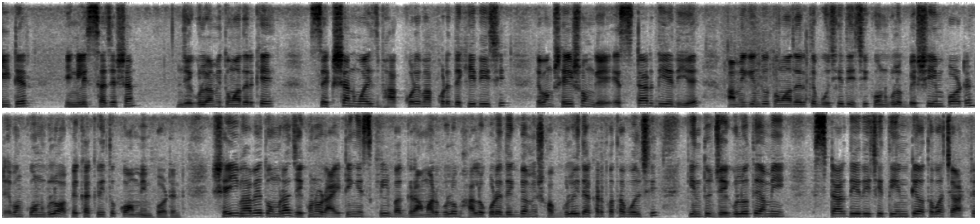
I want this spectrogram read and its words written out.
এইটের ইংলিশ সাজেশন যেগুলো আমি তোমাদেরকে সেকশন ওয়াইজ ভাগ করে ভাগ করে দেখিয়ে দিয়েছি এবং সেই সঙ্গে স্টার দিয়ে দিয়ে আমি কিন্তু তোমাদেরকে বুঝিয়ে দিয়েছি কোনগুলো বেশি ইম্পর্ট্যান্ট এবং কোনগুলো অপেক্ষাকৃত কম ইম্পর্ট্যান্ট সেইভাবে তোমরা যে কোনো রাইটিং স্কিল বা গ্রামারগুলো ভালো করে দেখবে, আমি সবগুলোই দেখার কথা বলছি। কিন্তু যেগুলোতে আমি স্টার দিয়ে দিয়েছি তিনটে অথবা চারটে,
